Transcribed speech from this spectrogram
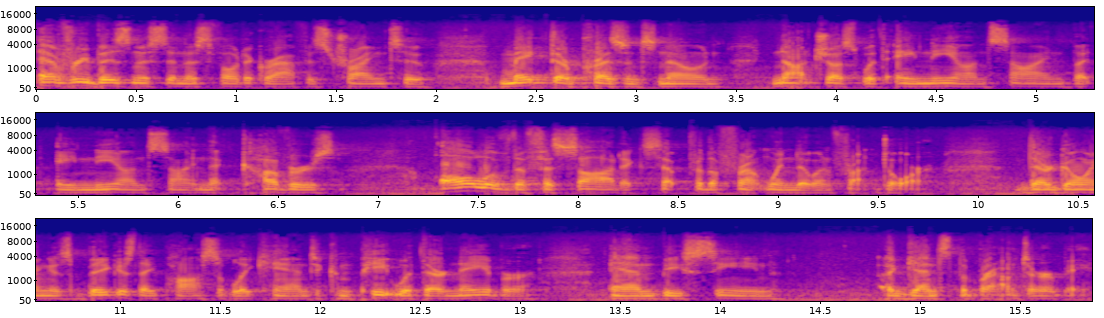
Every business in this photograph is trying to make their presence known, not just with a neon sign, but a neon sign that covers all of the facade except for the front window and front door. They're going as big as they possibly can to compete with their neighbor and be seen against the Brown Derby.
